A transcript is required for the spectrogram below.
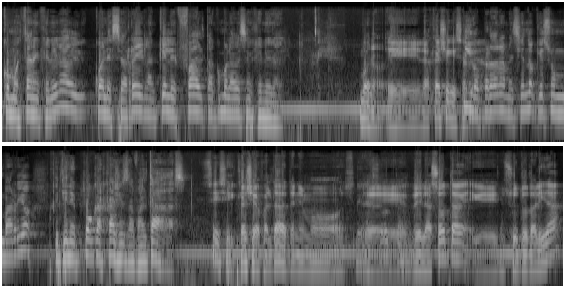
¿cómo están en general? ¿Cuáles se arreglan? ¿Qué les falta? ¿Cómo la ves en general? Bueno, eh, las calles que se Digo, perdóname, siendo que es un barrio que tiene pocas calles asfaltadas. Sí, sí, calle asfaltada tenemos de la, Sota eh, en su totalidad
